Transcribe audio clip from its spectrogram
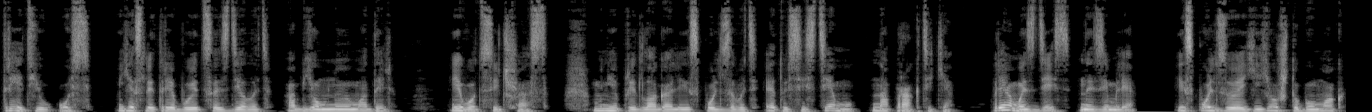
третью ось, если требуется сделать объемную модель. И вот сейчас мне предлагали использовать эту систему на практике, прямо здесь, на Земле, используя ее, чтобы маг,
